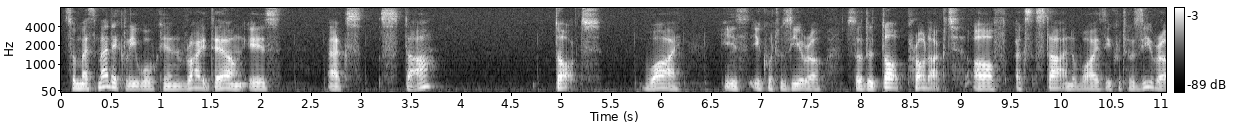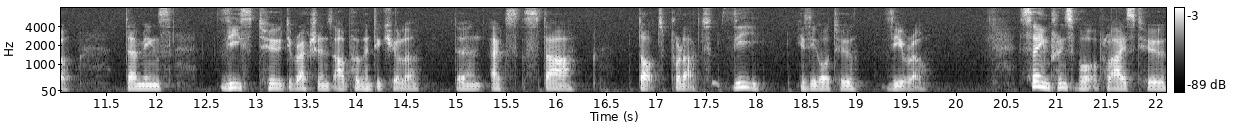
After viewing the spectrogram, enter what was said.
So mathematically what we can write down is x star dot y is equal to 0. So the dot product of x star and y is equal to 0. That means these two directions are perpendicular, then x star dot product z is equal to 0. Same principle applies to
